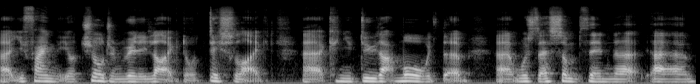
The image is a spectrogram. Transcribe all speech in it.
Uh, you found that your children really liked or disliked? Uh, can you do that more with them? Uh, was there something that um,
